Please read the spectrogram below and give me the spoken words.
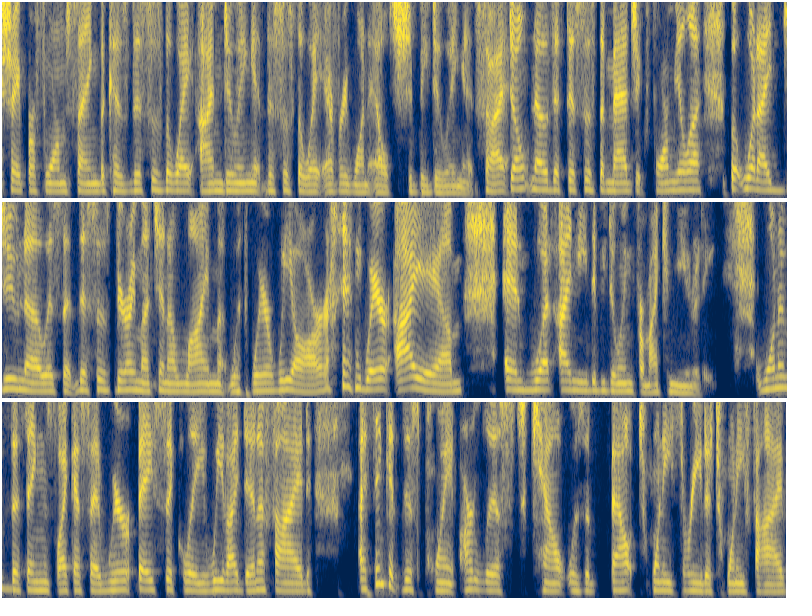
shape, or form saying because this is the way I'm doing it, this is the way everyone else should be doing it. So I don't know that this is the magic formula, but what I do know is that this is very much in alignment with where we are and where I am and what I need to be doing for my community. One of the things, like I said, we're basically, we've identified I think at this point, our list count was about 23 to 25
